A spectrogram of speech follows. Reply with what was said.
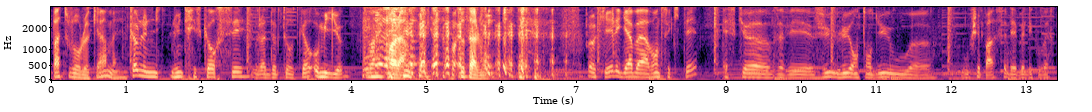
pas toujours le cas, mais Comme le nu- Nutri-Score C de la Dr. Rutger au milieu. voilà, totalement. Ok, les gars, bah, avant de se quitter, est-ce que vous avez vu, lu, entendu ou, euh, ou je sais pas, fait des belles découvertes?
